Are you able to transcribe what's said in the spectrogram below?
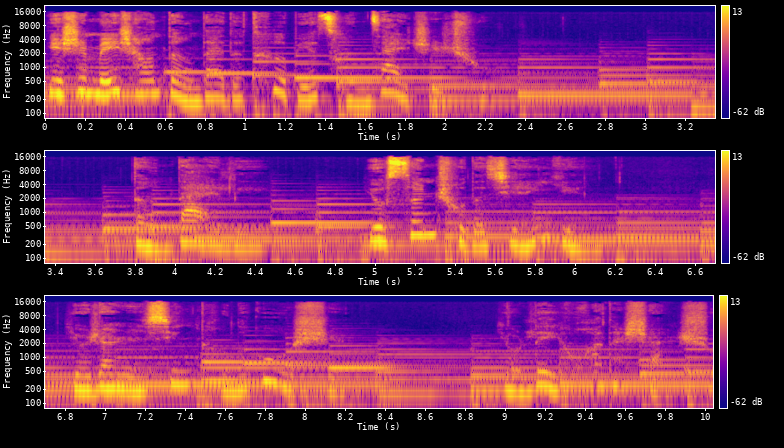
也是每场等待的特别存在之处。等待里，有酸楚的剪影，有让人心疼的故事，有泪花的闪烁。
